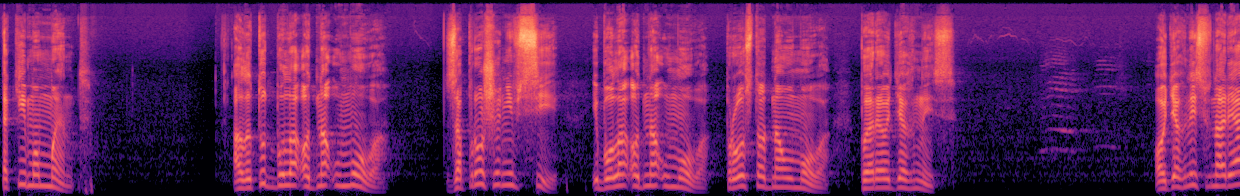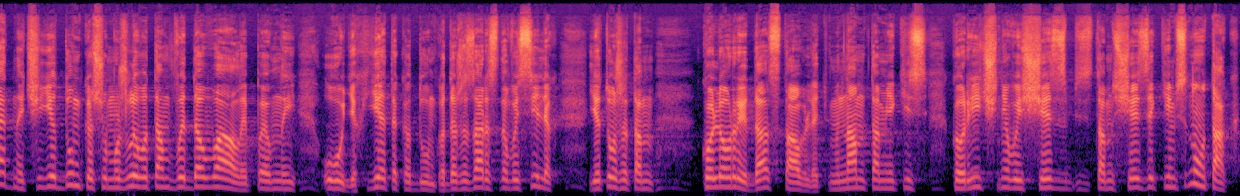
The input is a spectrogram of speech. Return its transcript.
такий момент. Але тут була одна умова. Запрошені всі. І була одна умова, просто одна умова. Переодягнись. Одягнись в нарядне, чи є думка, що, можливо, там видавали певний одяг. Є така думка. Навіть зараз на весіллях є теж там кольори да, ставлять. Нам там якийсь коричневий, ще там ще з якимсь. Ну так,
